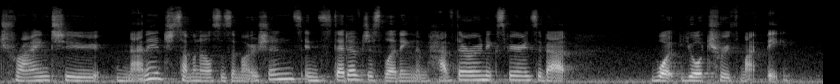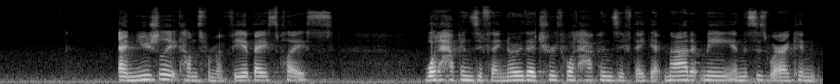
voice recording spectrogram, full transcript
trying to manage someone else's emotions instead of just letting them have their own experience about what your truth might be. And usually it comes from a fear based place. What happens if they know their truth? What happens if they get mad at me? And this is where I can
